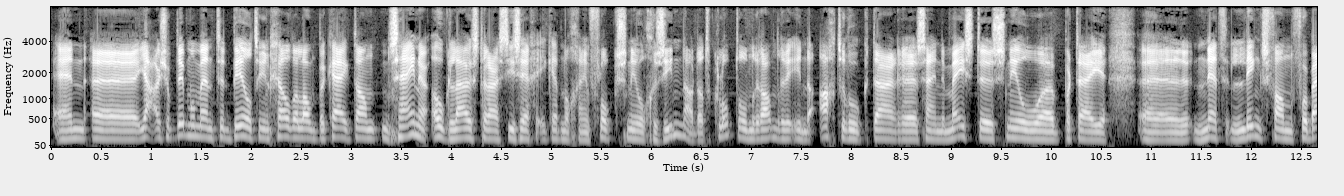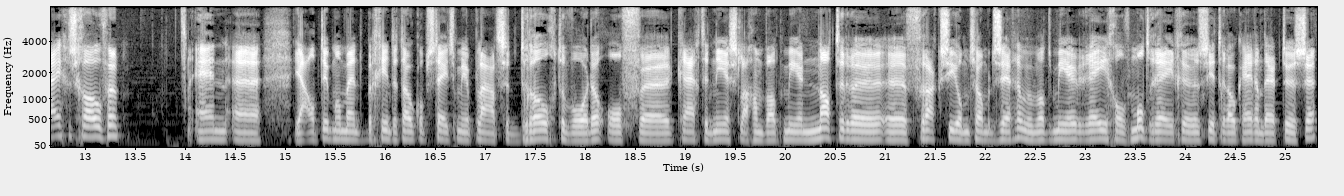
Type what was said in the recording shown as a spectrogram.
En uh, ja, als je op dit moment het beeld in Gelderland bekijkt, dan zijn er ook luisteraars die zeggen: Ik heb nog geen vlok sneeuw gezien. Nou, dat klopt. Onder andere in de achterhoek, daar uh, zijn de meeste sneeuwpartijen uh, net links van voorbij geschoven. En uh, ja, op dit moment begint het ook op steeds meer plaatsen droog te worden. Of uh, krijgt de neerslag een wat meer nattere uh, fractie, om het zo maar te zeggen. Wat meer regen of motregen zit er ook her en der tussen.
